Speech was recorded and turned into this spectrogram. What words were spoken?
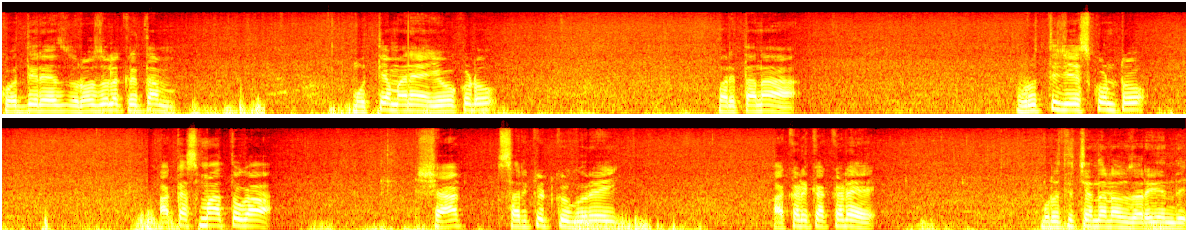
కొద్ది రోజు- రోజుల క్రితం ముత్యం అనే యువకుడు మరి తన వృత్తి చేసుకుంటూ అకస్మాత్తుగా షార్ట్ సర్క్యూట్కు గురై అక్కడికక్కడే మృతి చెందడం జరిగింది.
